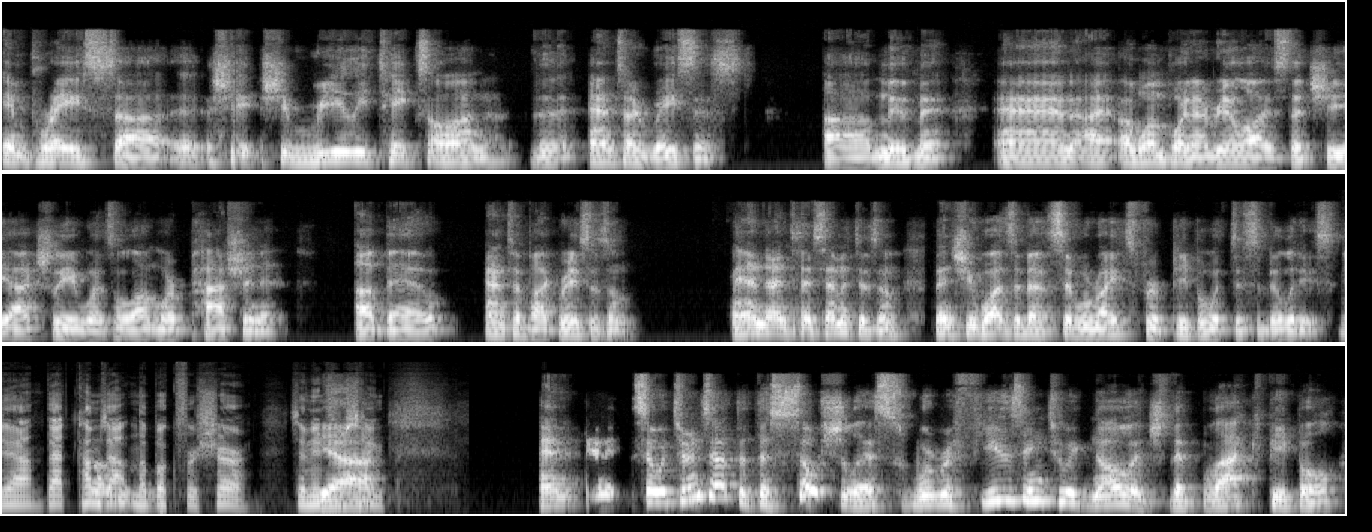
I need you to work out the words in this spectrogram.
embrace. Uh, she she really takes on the anti-racist uh, movement. And I, at one point, I realized that she actually was a lot more passionate about anti-black racism and anti-Semitism than she was about civil rights for people with disabilities. Yeah, that comes um, out in the book for sure. It's an interesting. Yeah. And, and, so it turns out that the socialists were refusing to acknowledge that black people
